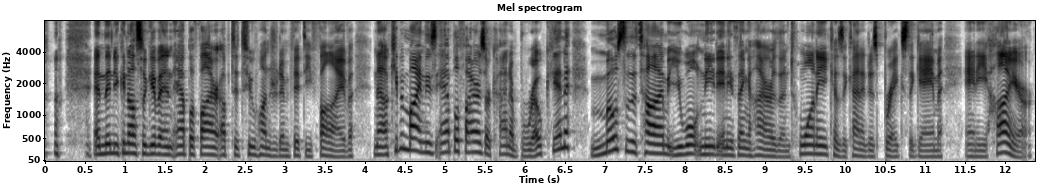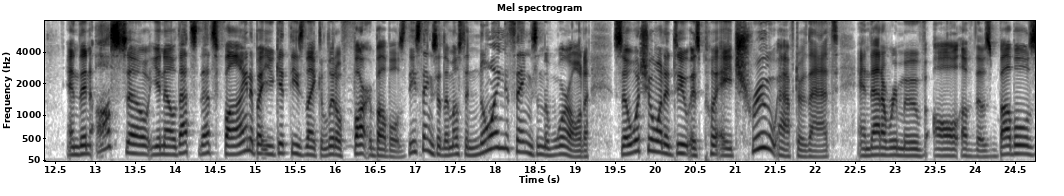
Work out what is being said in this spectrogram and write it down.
and then you can also give it an amplifier up to 255. Now keep in mind these amplifiers are kind of broken. Most of the time you won't need anything higher than 20 because it kind of just breaks the game any higher. And then also, you know, that's that's fine, but you get these like little fart bubbles. These things are the most annoying things in the world. So what you'll want to do is put a true after that, and that'll remove all of those bubbles,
